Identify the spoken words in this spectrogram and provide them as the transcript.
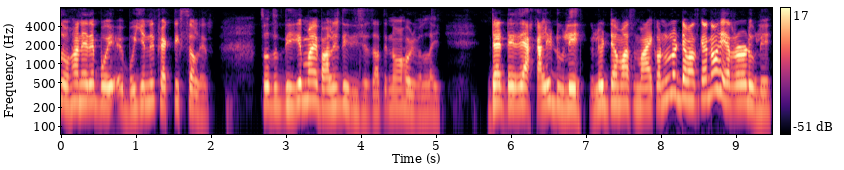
জোহানের বইয়েনের চলের চতুর্দিকে মায় বালিশ দিয়ে দিছে যাতে ন হরিবার লাই ডেড একালি ডুলে লড্ডা মাছ মায় কোনো লড্ডা মাছ কেন হের ডুলে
